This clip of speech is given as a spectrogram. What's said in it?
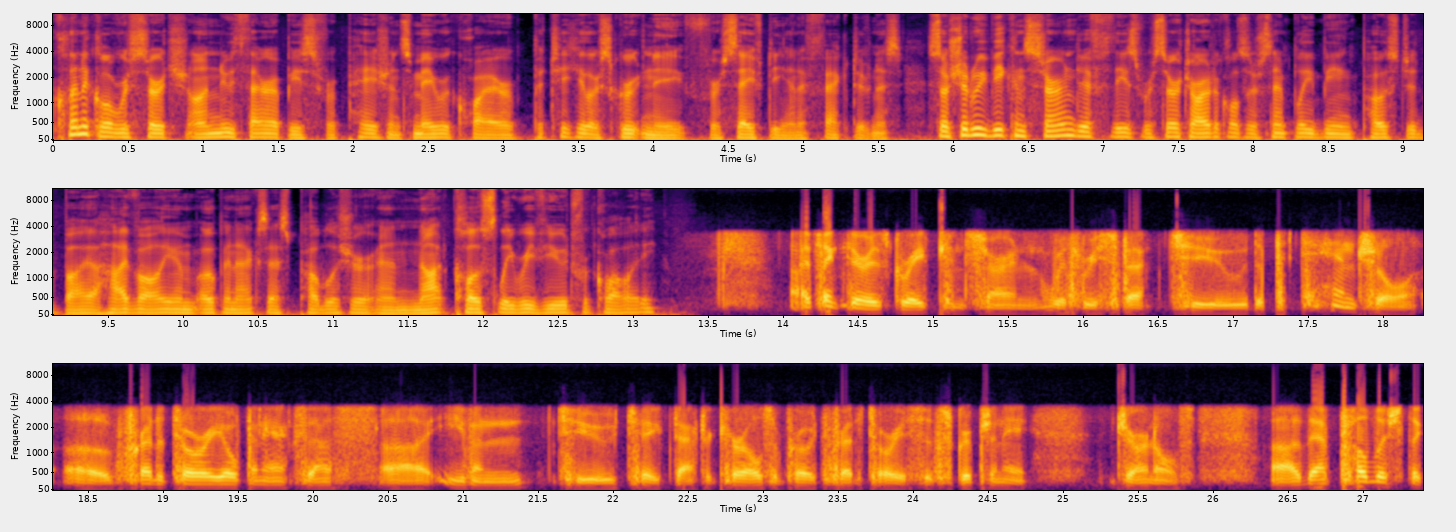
clinical research on new therapies for patients may require particular scrutiny for safety and effectiveness. So, should we be concerned if these research articles are simply being posted by a high volume open access publisher and not closely reviewed for quality? I think there is great concern with respect to the potential of predatory open access, uh, even to take Dr. Carroll's approach, predatory subscription journals uh, that publish the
